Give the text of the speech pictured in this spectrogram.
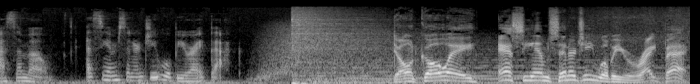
SMO. SEM Synergy will be right back. Don't go away. SEM Synergy will be right back.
